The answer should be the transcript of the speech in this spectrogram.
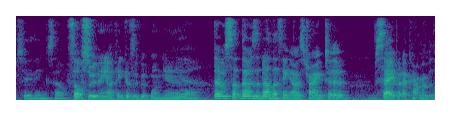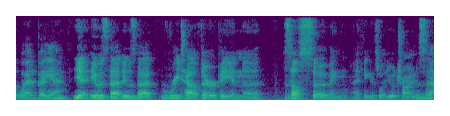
soothing self. self soothing. I think is a good one. Yeah. Yeah. There was there was another thing I was trying to say, but I can't remember the word. But yeah. Mm. Yeah, it was that it was that retail therapy and the self serving, I think is what you were trying to say. No,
